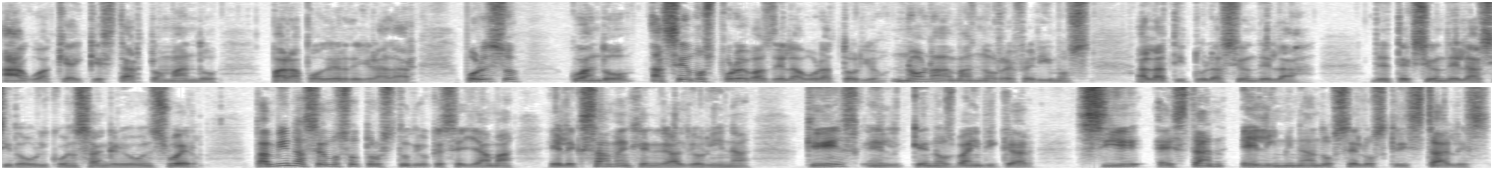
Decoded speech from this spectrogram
agua que hay que estar tomando para poder degradar. Por eso, cuando hacemos pruebas de laboratorio, no nada más nos referimos a la titulación de la detección del ácido úrico en sangre o en suero. También hacemos otro estudio que se llama el examen general de orina, que es el que nos va a indicar si están eliminándose los cristales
